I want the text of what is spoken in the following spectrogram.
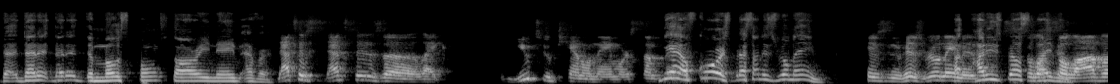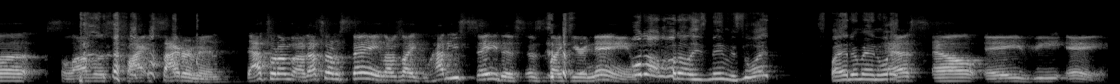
That, that, is, that is the most porn starry name ever. That's his. That's his. Uh, like YouTube channel name or something. Yeah, of course, but that's not his real name. His his real name How- is how do you spell Sliven? Salava Salava Siderman. That's what I'm. That's what I'm saying. I was like, how do you say this as like your name? hold on, hold on. His name is what? Spider Man. What? S L A V A.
